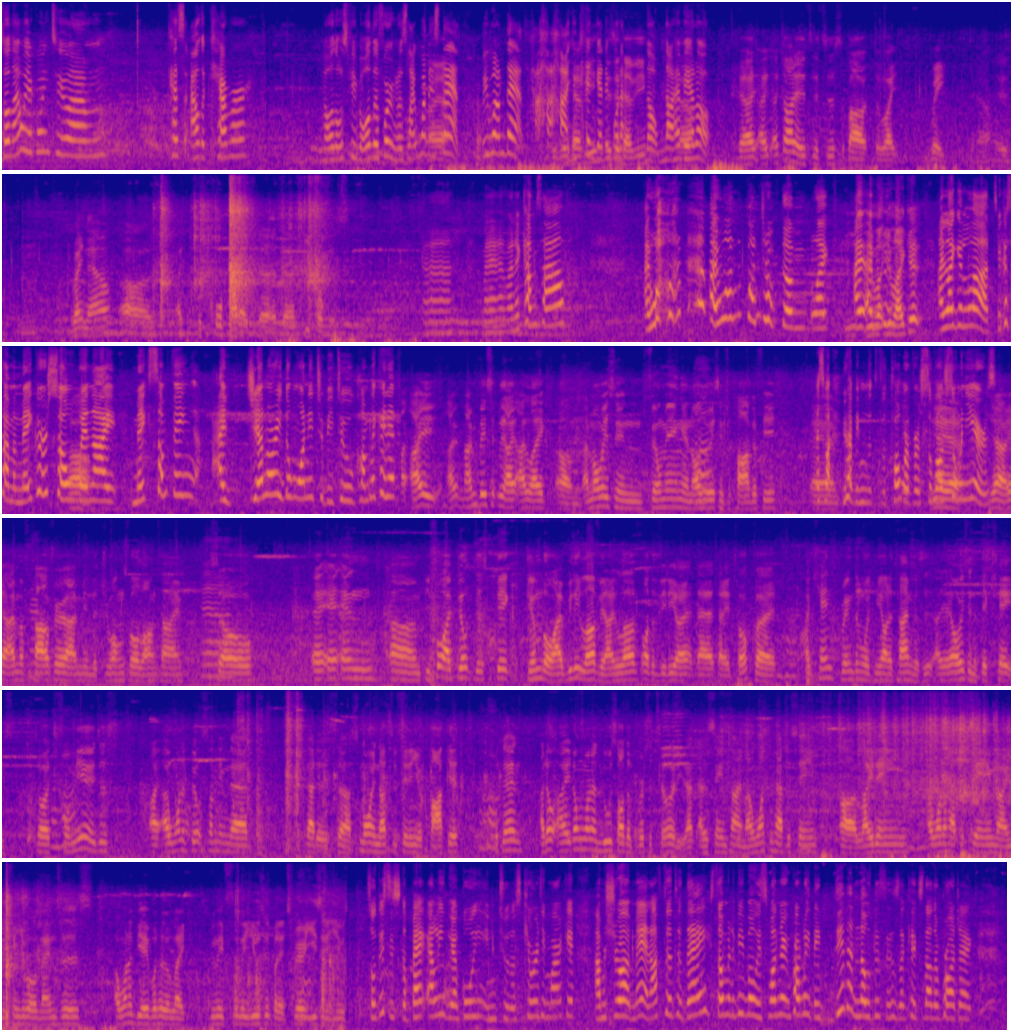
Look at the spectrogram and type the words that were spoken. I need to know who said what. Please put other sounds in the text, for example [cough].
Speaker 1: So now we are going to um, test out the camera. And all those people, all the foreigners, like, what is
Speaker 2: Oh, yeah.
Speaker 1: that? We want that. [laughs] Ha ha ha! You
Speaker 2: heavy?
Speaker 1: can't get it
Speaker 2: Is
Speaker 1: for
Speaker 2: it
Speaker 1: that.
Speaker 2: heavy?
Speaker 1: No, not heavy
Speaker 2: Yeah.
Speaker 1: at all.
Speaker 2: Yeah, I, I, thought it's, it's just about the right weight, you know. It, mm, right now, uh, I, the core product is the, the key focus.
Speaker 1: Uh, man, when it comes out, I [laughs] want, I want a bunch of them. Like,
Speaker 2: You,
Speaker 1: I,
Speaker 2: you, li- you like it?
Speaker 1: I like it a lot because I'm a maker. So
Speaker 2: Oh.
Speaker 1: when I make something, I generally don't want it to be too complicated.
Speaker 2: I, I I'm basically I, I like um, I'm always in filming and
Speaker 1: Uh-huh.
Speaker 2: always in photography.
Speaker 1: That's why you have been a photographer so
Speaker 2: Yeah,
Speaker 1: for so many years.
Speaker 2: Yeah, yeah. I'm a photographer. I'm in the drones for a long time.
Speaker 1: Yeah.
Speaker 2: So, and, and um, before I built this big gimbal, I really love it. I love all the video that, that I took, but
Speaker 1: Uh-huh.
Speaker 2: I can't bring them with me all the time because they're always in a big case. So it's, for
Speaker 1: Uh-huh.
Speaker 2: me, it just I, I want to build something that that is uh, small enough to fit in your pocket,
Speaker 1: Uh-huh.
Speaker 2: but then I don't I don't want to lose all the versatility at, at the same time. I want to have the same uh, lighting. I want to have the same uh, interchangeable lenses. I want to be able to like really fully use it, but it's very easy to use.
Speaker 1: So this is the back alley. We are going into the security market. I'm sure, man, after today, so many people is wondering. Probably they didn't know this is a Kickstarter project,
